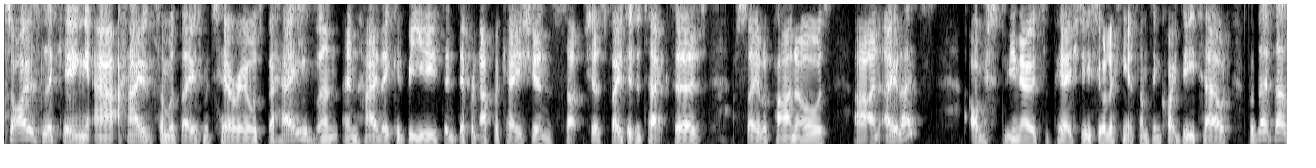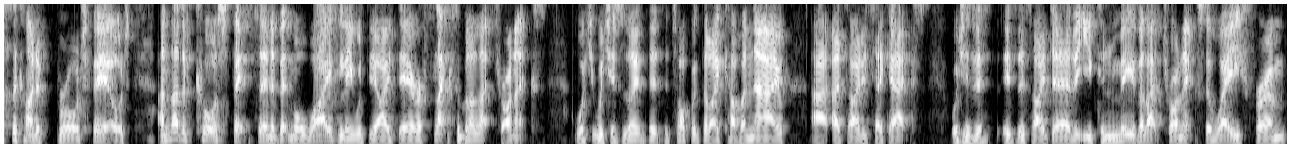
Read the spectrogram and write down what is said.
So I was looking at how some of those materials behave and, and how they could be used in different applications such as photodetectors, solar panels, uh, and OLEDs obviously, you know, it's a PhD, so you're looking at something quite detailed, but that, that's the kind of broad field. And that, of course, fits in a bit more widely with the idea of flexible electronics, which, which is the, the, the topic that I cover now at, at IDTechEx which is this, is this idea that you can move electronics away from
